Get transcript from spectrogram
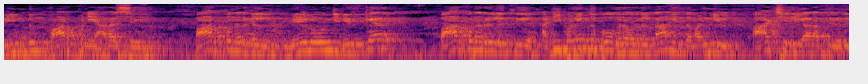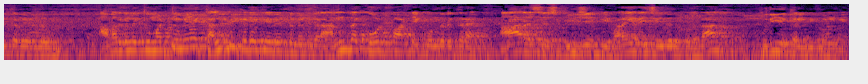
மீண்டும் பார்ப்பனிய அரசு பார்ப்பனர்கள் மேலோங்கி நிற்க பார்ப்பனர்களுக்கு அடிபணிந்து போகிறவர்கள் தான் இந்த மண்ணில் ஆட்சி அதிகாரத்தில் இருக்க வேண்டும். அவர்களுக்கு மட்டுமே கல்வி கிடைக்க வேண்டும் என்கிற அந்த கோட்பாட்டை கொண்டிருக்கிற ஆர்எஸ்எஸ் பிஜேபி வரையறை செய்திருப்பதுதான் புதிய கல்விக் கொள்கை.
